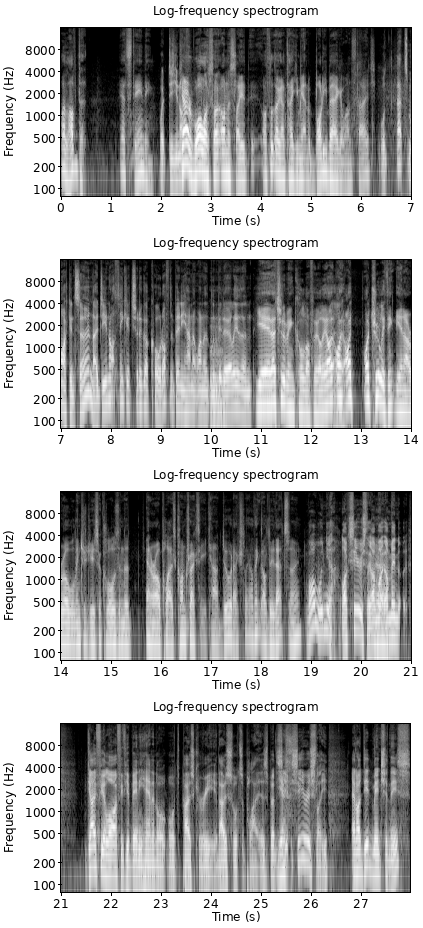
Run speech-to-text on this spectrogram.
I loved it. Outstanding. What did you not? Jarrod Wallace, I, honestly, I thought they were going to take him out in a body bag at one stage. Well, that's my concern, though. Do you not think it should have got called off? The Benny Hannant one a little bit mm. earlier than Yeah, that should have been called off early. I, I, I, I truly think the NRL will introduce a clause in the NRL players' contracts that you can't do it. Actually, I think they'll do that soon. Why wouldn't you? Like seriously, I'm like, I mean, go for your life if you're Benny Hannant or, or it's post career, those sorts of players. But se- seriously, and I did mention this,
